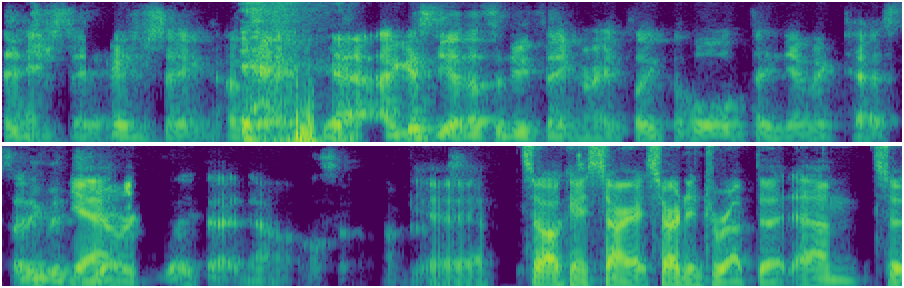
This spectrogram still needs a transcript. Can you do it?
Interesting. Interesting. Okay. yeah. I guess yeah, that's a new thing, right? Like the whole dynamic test. I think the yeah. GRE is like that now also. Yeah, yeah. So okay, sorry, sorry to interrupt that. Um, so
